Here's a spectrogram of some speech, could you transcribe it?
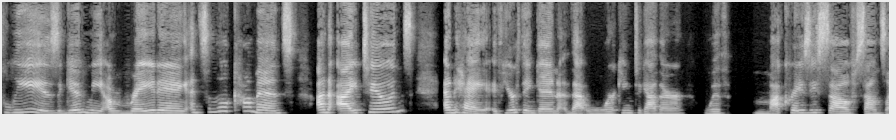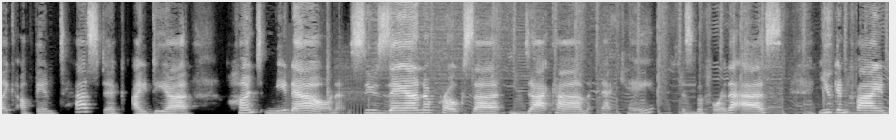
please give me a rating and some little comments on iTunes. And hey, if you're thinking that working together with my crazy self sounds like a fantastic idea, hunt me down. SuzanneProksa.com. That K is before the S. You can find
